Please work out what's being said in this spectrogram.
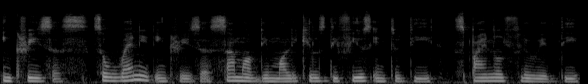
increases. So when it increases, some of the molecules diffuse into the spinal fluid, the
